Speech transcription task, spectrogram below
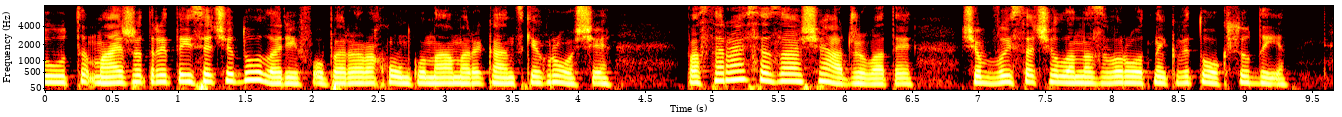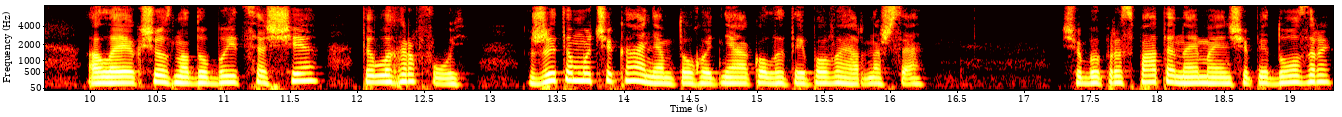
Тут майже три тисячі доларів у перерахунку на американські гроші. Постарайся заощаджувати, щоб вистачило на зворотний квиток сюди. Але якщо знадобиться ще, телеграфуй. Житиму чеканням того дня, коли ти повернешся. Щоби приспати найменші підозри,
